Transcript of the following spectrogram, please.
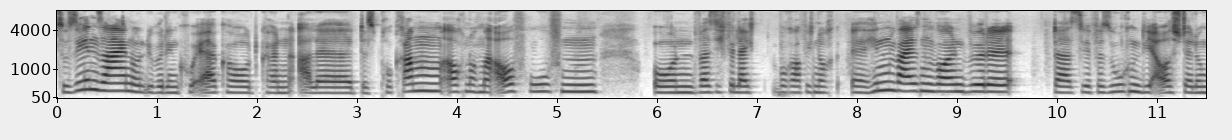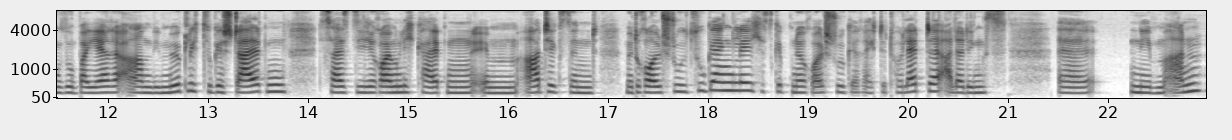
zu sehen sein und über den QR-Code können alle das Programm auch nochmal aufrufen. Und was ich vielleicht, worauf ich noch äh, hinweisen wollen würde, dass wir versuchen, die Ausstellung so barrierearm wie möglich zu gestalten. Das heißt, die Räumlichkeiten im Artik sind mit Rollstuhl zugänglich. Es gibt eine rollstuhlgerechte Toilette, allerdings äh, nebenan.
